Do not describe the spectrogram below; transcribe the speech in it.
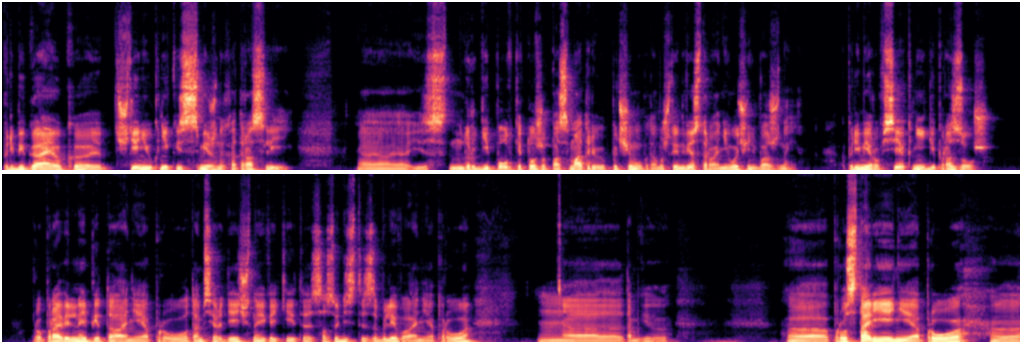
прибегаю к чтению книг из смежных отраслей. Из, на другие полки тоже посматриваю. Почему? Потому что инвестору они очень важны. К примеру, все книги про ЗОЖ про правильное питание, про там сердечные какие-то сосудистые заболевания, про там, э, про старение, про э,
